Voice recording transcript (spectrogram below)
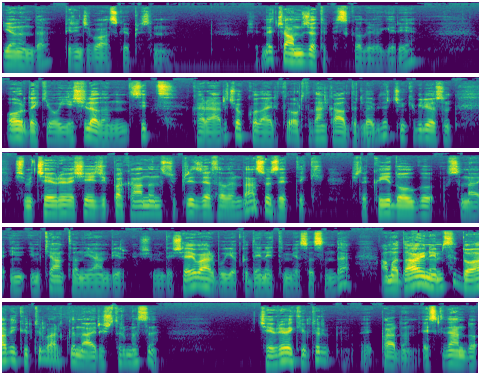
yanında. Birinci Boğaz Köprüsü'nün. Şimdi Çamlıca Tepesi kalıyor geriye. Oradaki o yeşil alanın sit kararı çok kolaylıkla ortadan kaldırılabilir. Çünkü biliyorsun şimdi Çevre ve Şehircilik Bakanlığı'nın sürpriz yasalarından söz ettik. İşte kıyı dolgusuna imkan tanıyan bir şimdi şey var bu yapı denetim yasasında. Ama daha önemlisi doğa ve kültür varlıklarını ayrıştırması. Çevre ve kültür e, pardon eskiden do,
